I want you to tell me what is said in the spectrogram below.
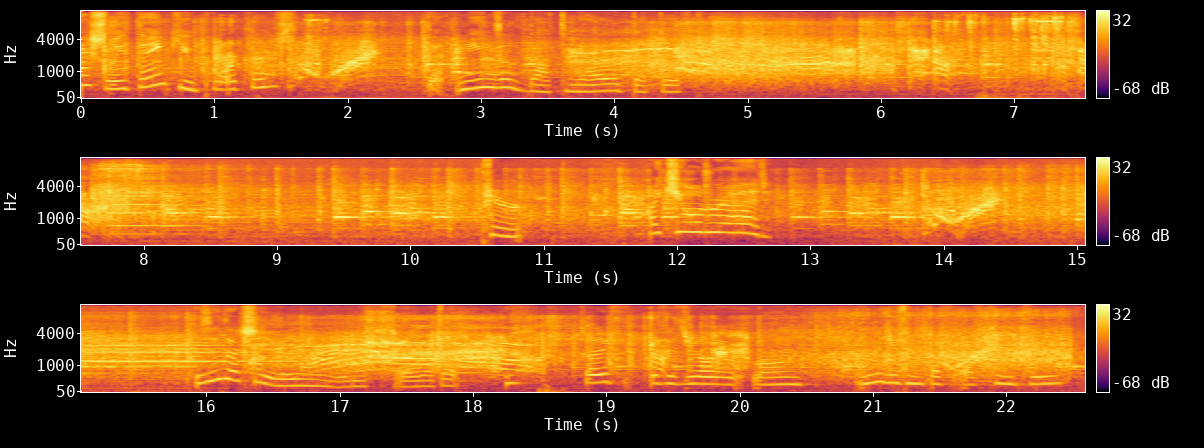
Actually, thank you, porkers. That means a lot to me. I like that gift. Here. I killed Red! This is actually a very long video, sorry about that. sorry if, if it's really long. I'm gonna do some stuff off cam too.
